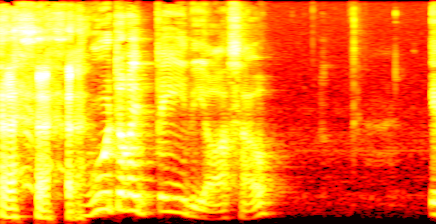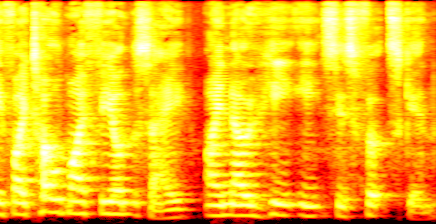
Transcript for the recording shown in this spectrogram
Would I be the arsehole if I told my fiance I know he eats his foot skin?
